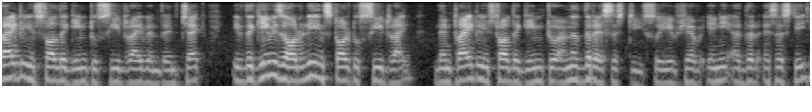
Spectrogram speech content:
try to install the game to C drive and then check. If the game is already installed to C drive, then try to install the game to another SSD. So if you have any other SSD,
